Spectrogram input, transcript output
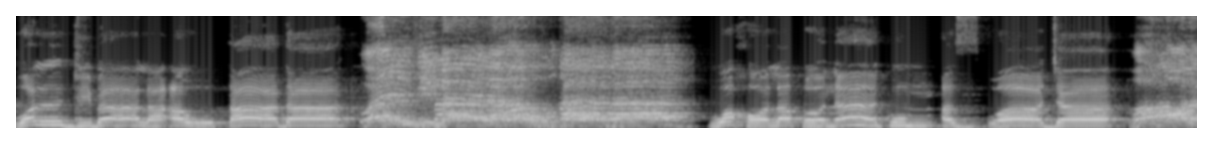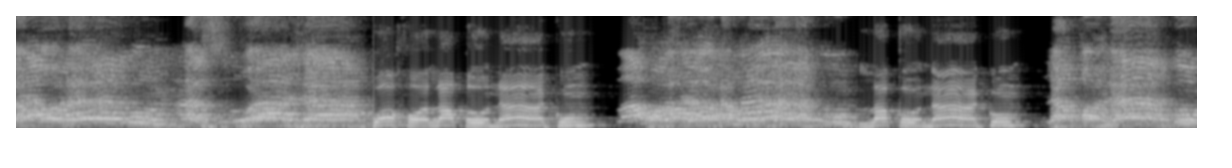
والجبال أوتادا. والجبال أوتادا. وخلقناكم أزواجا. وخلقناكم أزواجا. وخلقناكم وخلقناكم لقناكم لقناكم.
